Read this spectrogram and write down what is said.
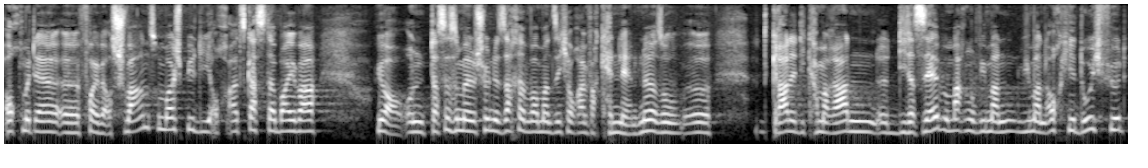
Auch mit der äh, Feuerwehr aus Schwan zum Beispiel, die auch als Gast dabei war. Ja, und das ist immer eine schöne Sache, weil man sich auch einfach kennenlernt. Ne? Also äh, gerade die Kameraden, äh, die dasselbe machen, wie man, wie man auch hier durchführt,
